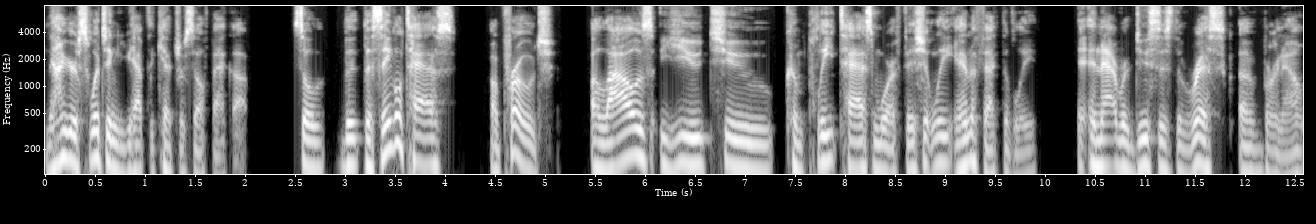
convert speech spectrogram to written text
Now you're switching, you have to catch yourself back up. So the, the single task approach allows you to complete tasks more efficiently and effectively. And that reduces the risk of burnout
